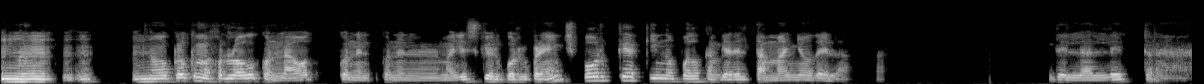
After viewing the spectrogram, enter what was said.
Mm, mm, mm. No, creo que mejor lo hago con la con el con el MySQL Workbench porque aquí no puedo cambiar el tamaño de la de la letra.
